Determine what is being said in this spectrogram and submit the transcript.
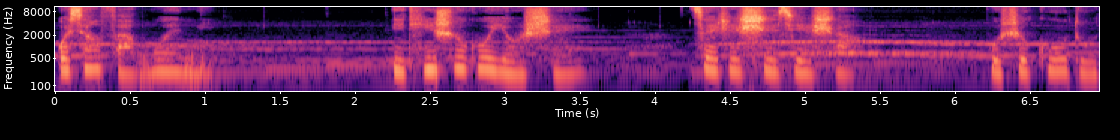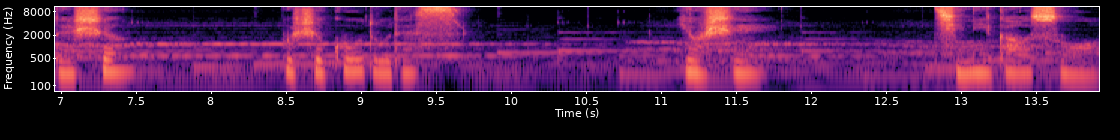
我想反问你：你听说过有谁在这世界上不是孤独的生，不是孤独的死？有谁？请你告诉我。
